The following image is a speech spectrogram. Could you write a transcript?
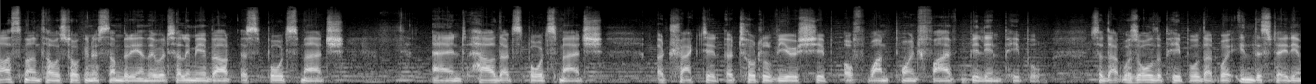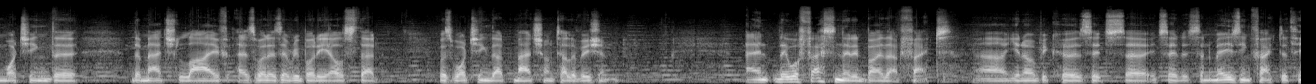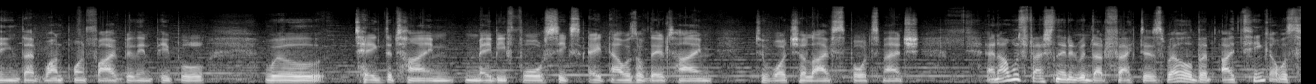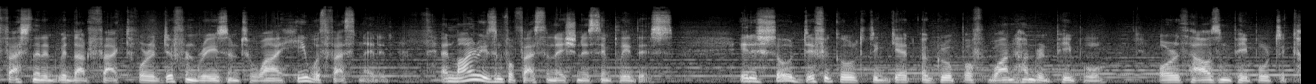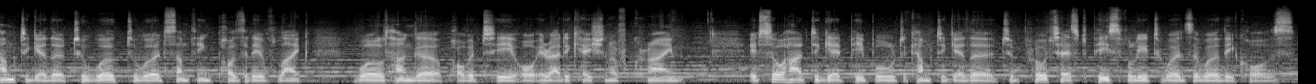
last month I was talking to somebody and they were telling me about a sports match and how that sports match attracted a total viewership of 1.5 billion people. So that was all the people that were in the stadium watching the the match live, as well as everybody else that was watching that match on television. And they were fascinated by that fact, uh, you know, because it's uh, it's, a, it's an amazing fact to think that 1.5 billion people will take the time, maybe four, six, eight hours of their time to watch a live sports match. And I was fascinated with that fact as well, but I think I was fascinated with that fact for a different reason to why he was fascinated. And my reason for fascination is simply this. It is so difficult to get a group of 100 people or a thousand people to come together to work towards something positive like world hunger, poverty, or eradication of crime. It's so hard to get people to come together to protest peacefully towards a worthy cause.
